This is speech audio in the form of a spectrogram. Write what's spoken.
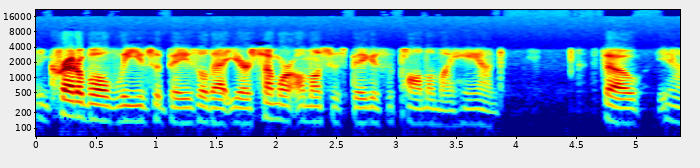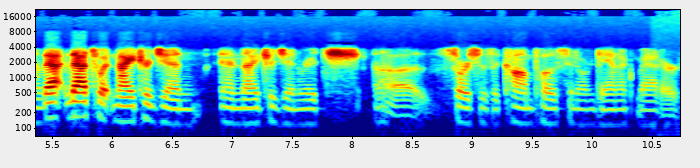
incredible leaves of basil that year. Some were almost as big as the palm of my hand. So you know that that's what nitrogen and nitrogen-rich uh, sources of compost and organic matter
